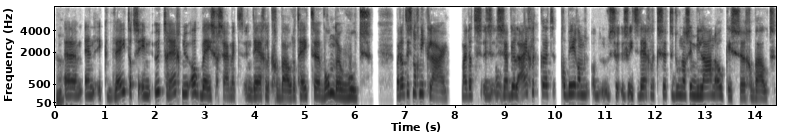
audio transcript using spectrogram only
Ja. Um, en ik weet dat ze in Utrecht nu ook bezig zijn met een dergelijk gebouw. Dat heet uh, Wonderwoods. Maar dat is nog niet klaar. Maar dat, oh. zij willen eigenlijk het proberen om zoiets dergelijks te doen als in Milaan ook is uh, gebouwd.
